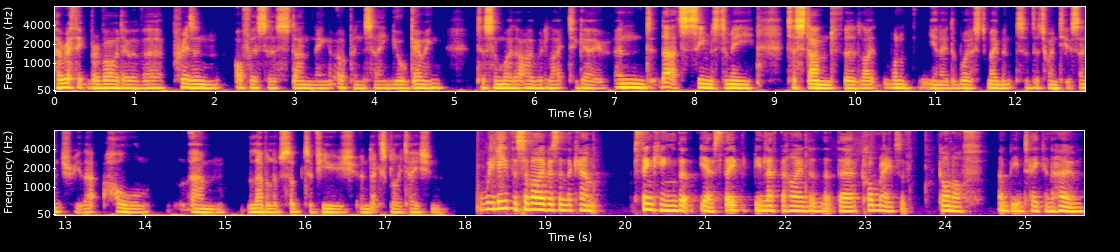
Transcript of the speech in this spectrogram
horrific bravado of a prison officer standing up and saying, "You're going." To somewhere that I would like to go. And that seems to me to stand for like one of you know the worst moments of the 20th century. That whole um, level of subterfuge and exploitation. We leave the survivors in the camp thinking that yes, they've been left behind and that their comrades have gone off and been taken home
